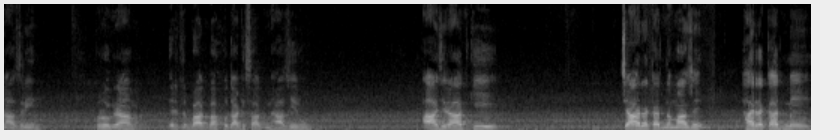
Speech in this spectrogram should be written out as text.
नाजरीन प्रोग्राम इरतबात बाखुदा के साथ मैं हाजिर हूँ आज रात की चार रकत नमाज़ें हर रकत में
